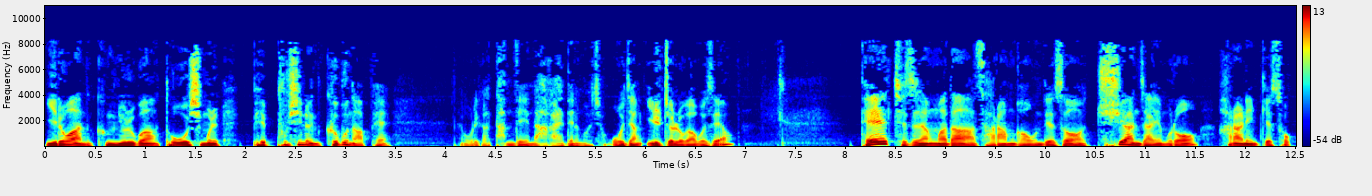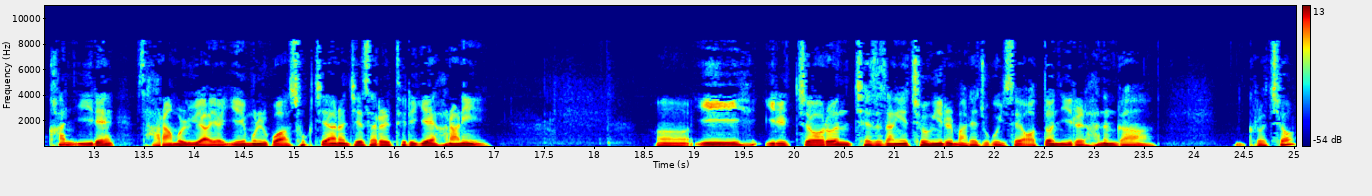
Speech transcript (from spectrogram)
이러한 극률과 도심을 베푸시는 그분 앞에 우리가 담대히 나가야 되는 거죠. 5장 1절로 가보세요. 대제사장마다 사람 가운데서 취한 자이므로 하나님께 속한 일에 사람을 위하여 예물과 않은 제사를 드리게 하나니 어, 이 1절은 제사장의 정의를 말해주고 있어요. 어떤 일을 하는가. 그렇죠?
